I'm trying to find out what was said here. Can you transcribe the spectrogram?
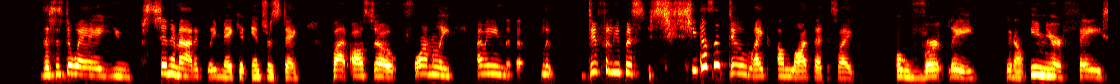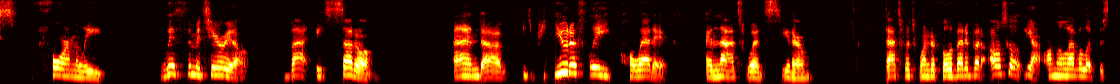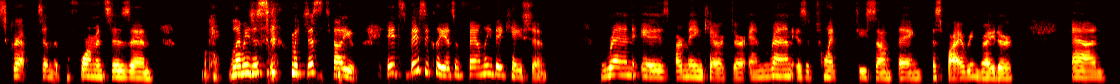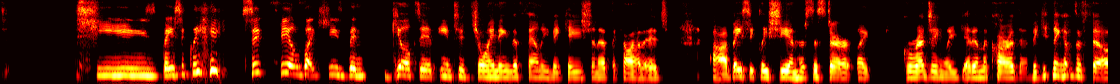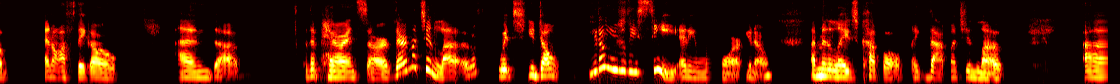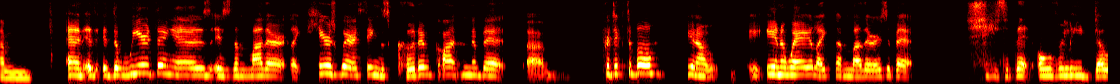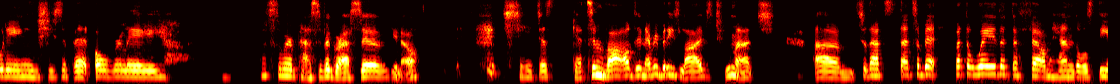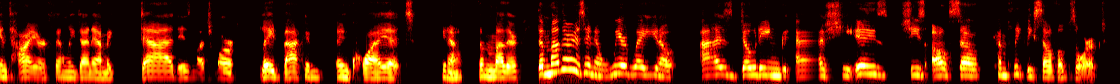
This is the way you cinematically make it interesting but also formally i mean uh, de Filippis, she doesn't do like a lot that's like overtly you know in your face formally with the material but it's subtle and uh, it's beautifully poetic and that's what's you know that's what's wonderful about it but also yeah on the level of the script and the performances and okay let me just let me just tell you it's basically it's a family vacation ren is our main character and ren is a 20 something aspiring writer and she's basically feels like she's been guilted into joining the family vacation at the cottage. Uh, basically, she and her sister like grudgingly get in the car at the beginning of the film, and off they go. And uh, the parents are very much in love, which you don't you don't usually see anymore. You know, a middle aged couple like that much in love. Um, and it, it, the weird thing is is the mother like here's where things could have gotten a bit um, predictable, you know, in a way. Like the mother is a bit, she's a bit overly doting. She's a bit overly, what's the word, passive aggressive, you know. she just gets involved in everybody's lives too much. Um, so that's that's a bit, but the way that the film handles the entire family dynamic, dad is much more laid back and, and quiet you know the mother the mother is in a weird way you know as doting as she is, she's also completely self absorbed.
